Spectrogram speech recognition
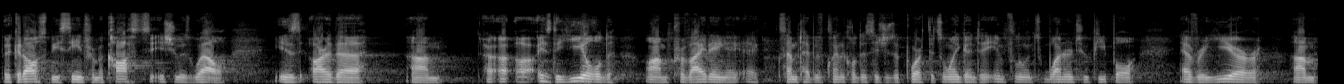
But it could also be seen from a costs issue as well. Is, are the, um, uh, uh, is the yield on providing a, a, some type of clinical decision support that's only going to influence one or two people every year um,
